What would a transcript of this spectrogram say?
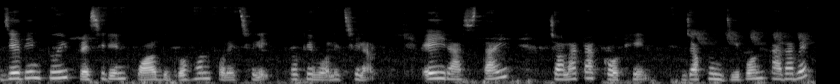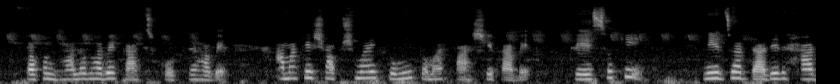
যেদিন তুই প্রেসিডেন্ট পদ গ্রহণ করেছিলি, তোকে বলেছিলাম, এই রাস্তায় চলাটা কঠিন। যখন জীবন কাঁদাবে তখন ভালোভাবে কাজ করতে হবে। আমাকে সবসময় তুমি তোমার পাশে পাবে। পেয়েছ কি? নির্ঝর দাদির হাত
